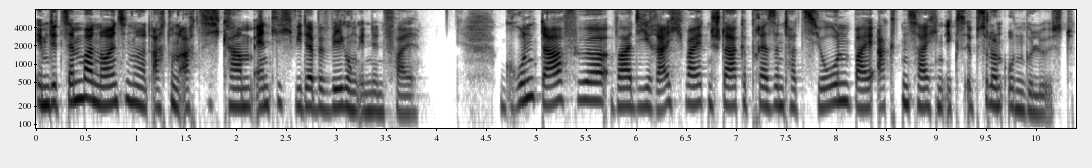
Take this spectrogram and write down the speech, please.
Im Dezember 1988 kam endlich wieder Bewegung in den Fall. Grund dafür war die reichweitenstarke Präsentation bei Aktenzeichen XY ungelöst.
